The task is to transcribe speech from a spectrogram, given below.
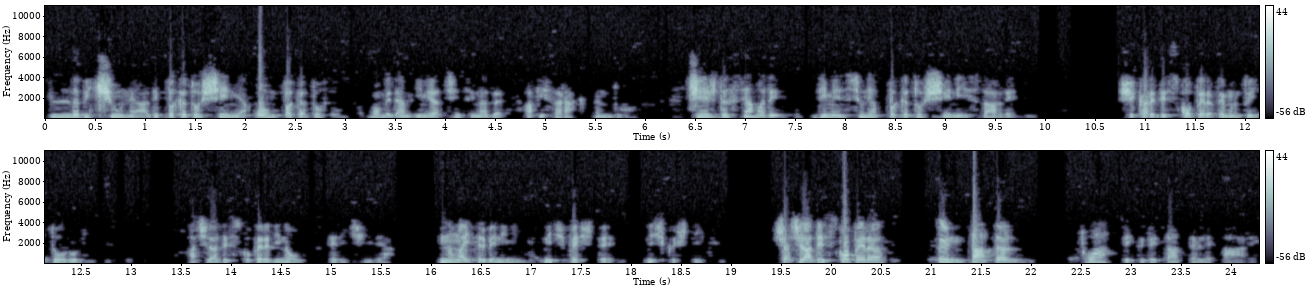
slăbiciunea, de păcătoșenia, om păcătos, vom vedea imediat ce înseamnă a fi sărac în duh. Cine își dă seama de dimensiunea păcătoșeniei sale și care descoperă pe Mântuitorul, acela descoperă din nou fericirea. Nu mai trebuie nimic, nici pește, nici câștig. Și acela descoperă în Tatăl toate câte Tatăl le are.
